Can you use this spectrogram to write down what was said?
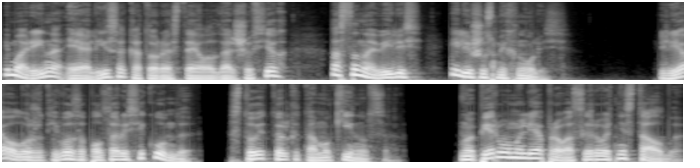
И Марина, и Алиса, которая стояла дальше всех, остановились и лишь усмехнулись. Илья уложит его за полторы секунды, стоит только тому кинуться. Но первым Илья провоцировать не стал бы.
